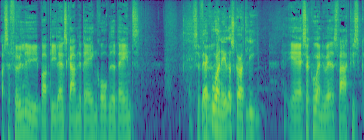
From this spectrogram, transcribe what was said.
Og selvfølgelig Bob Dylans gamle bandgruppe The Band. Hvad kunne han ellers godt lide? Ja, så kunne han jo ellers faktisk,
